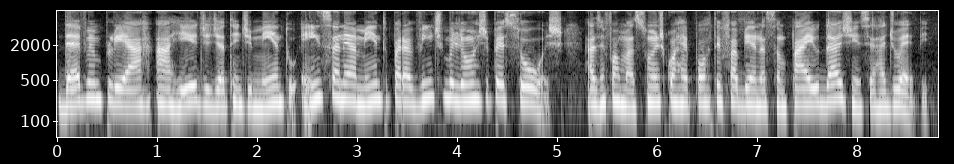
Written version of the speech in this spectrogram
deve ampliar a rede de atendimento em saneamento para 20 milhões de pessoas. As informações com a repórter Fabiana Sampaio, da agência Rádio Web.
